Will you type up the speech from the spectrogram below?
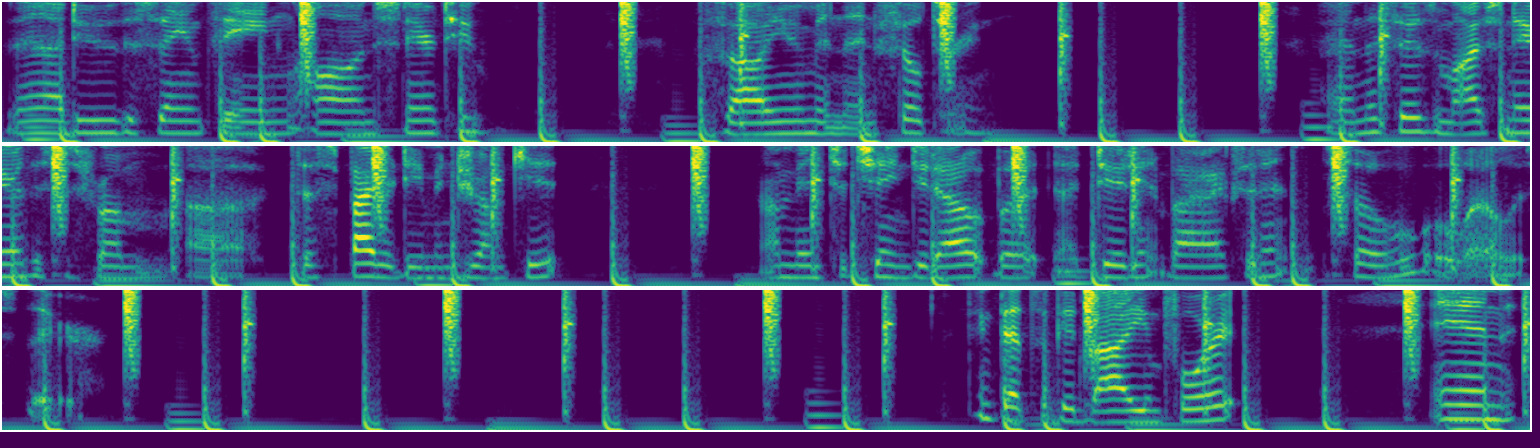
Then I do the same thing on snare 2, volume and then filtering. And this is my snare, this is from uh, the Spyder Demon drum kit. Meant to change it out, but I didn't by accident, so oh well, it's there. I think that's a good volume for it. And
